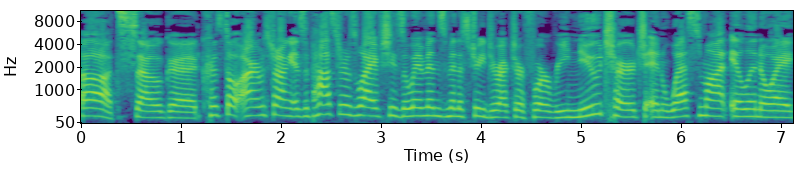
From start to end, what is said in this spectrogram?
Oh, it's so good. Kristal Armstrong is a pastor's wife. She's a women's ministry director for Renew Church in Westmont, Illinois.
